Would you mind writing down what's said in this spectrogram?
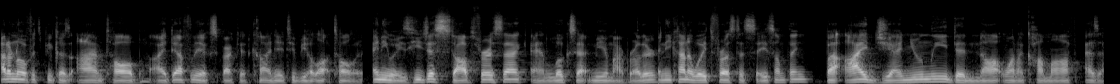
I don't know if it's because I'm tall, but I definitely expected Kanye to be a lot taller. Anyways, he just stops for a sec and looks at me and my brother, and he kind of waits for us to say something. But I genuinely did not want to come off as a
